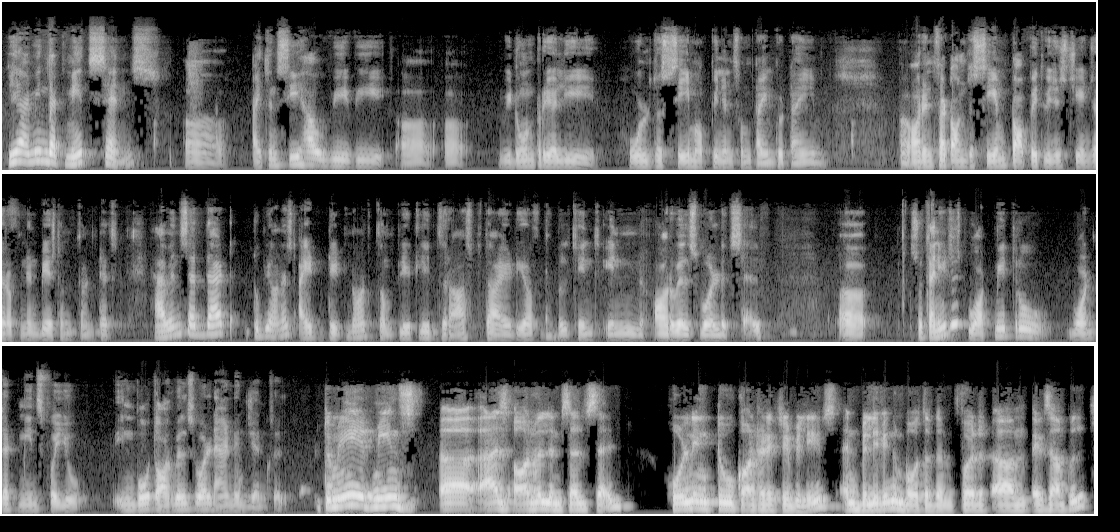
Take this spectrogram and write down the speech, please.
Yeah, I mean that makes sense. Uh, I can see how we we uh, uh, we don't really hold the same opinion from time to time, uh, or in fact on the same topic we just change our opinion based on context. Having said that, to be honest, I did not completely grasp the idea of double think in Orwell's world itself. Uh, so can you just walk me through what that means for you in both Orwell's world and in general. To me, it means, uh, as Orwell himself said, holding two contradictory beliefs and believing in both of them. For um, example,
